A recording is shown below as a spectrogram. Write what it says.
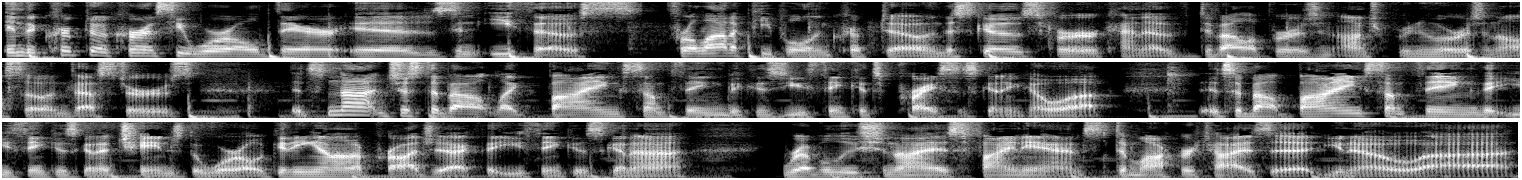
in the cryptocurrency world, there is an ethos for a lot of people in crypto, and this goes for kind of developers and entrepreneurs and also investors. It's not just about like buying something because you think its price is going to go up. It's about buying something that you think is going to change the world, getting in on a project that you think is going to revolutionize finance, democratize it, you know, uh,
